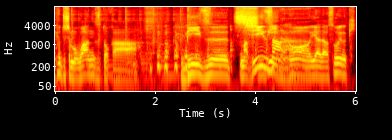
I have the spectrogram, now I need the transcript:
ひょっとしてもう WANDSとか B'zまあ B'zさんうんいやだからそういうの聞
